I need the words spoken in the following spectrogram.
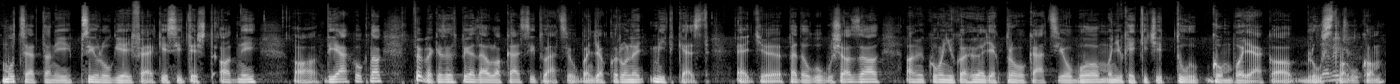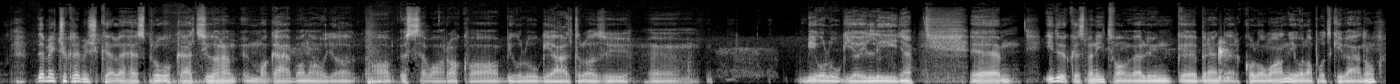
módszertani pszichológiai felkészítést adni a diákoknak. Többek között például akár szituációkban gyakorolni, hogy mit kezd egy pedagógus azzal, amikor mondjuk a hölgyek provokációból mondjuk egy kicsit túl gombolják a blues magukon. de még csak nem is kell ehhez provokáció, hanem önmagában, ahogy a, a össze van rakva a biológia által az ő biológiai lénye. Időközben itt van velünk Brender Koloman, jó napot kívánok!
